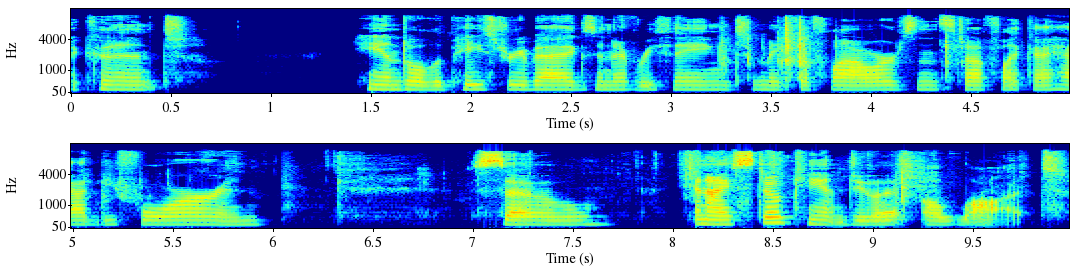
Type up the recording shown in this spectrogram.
I couldn't handle the pastry bags and everything to make the flowers and stuff like I had before. And so, and I still can't do it a lot.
